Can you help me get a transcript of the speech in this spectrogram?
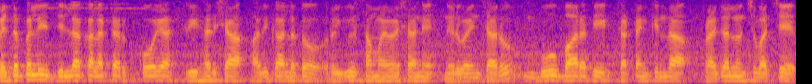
పెద్దపల్లి జిల్లా కలెక్టర్ కోయ శ్రీహర్ష అధికారులతో రివ్యూ సమావేశాన్ని నిర్వహించారు. భూభారతి చట్టం కింద ప్రజల నుంచి వచ్చే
